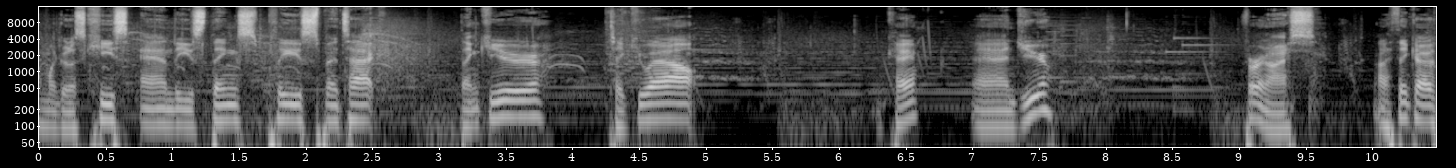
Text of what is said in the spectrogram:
Oh my goodness, Keese and these things, please attack. Thank you. Take you out. Okay. And you. Very nice. I think I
